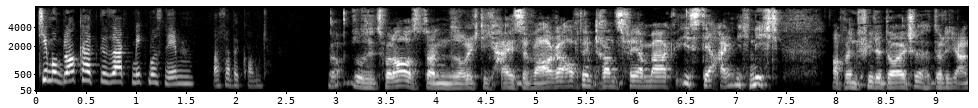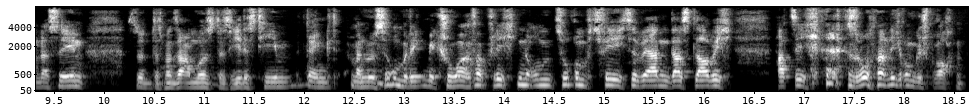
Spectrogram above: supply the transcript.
Timo Glock hat gesagt, Mick muss nehmen, was er bekommt. Ja, so sieht's wohl aus. Dann so richtig heiße Ware auf dem Transfermarkt ist der eigentlich nicht. Auch wenn viele Deutsche natürlich anders sehen, so dass man sagen muss, dass jedes Team denkt, man müsse unbedingt Mick Schumacher verpflichten, um zukunftsfähig zu werden. Das, glaube ich, hat sich so noch nicht rumgesprochen.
